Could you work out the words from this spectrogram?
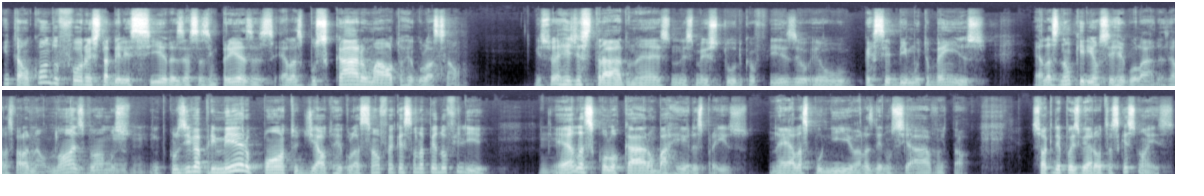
Então, quando foram estabelecidas essas empresas, elas buscaram uma autorregulação. Isso é registrado, né? Nesse meu estudo que eu fiz, eu, eu percebi muito bem isso. Elas não queriam ser reguladas. Elas falaram, não, nós vamos. Uhum. Inclusive, o primeiro ponto de autorregulação foi a questão da pedofilia. Uhum. Elas colocaram barreiras para isso. Né? Elas puniam, elas denunciavam e tal. Só que depois vieram outras questões,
